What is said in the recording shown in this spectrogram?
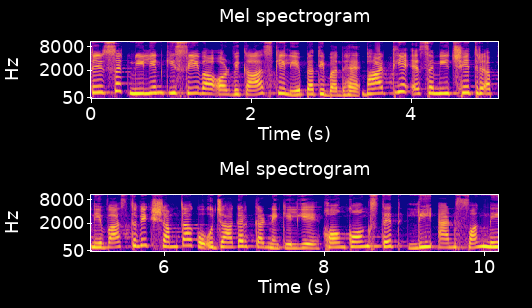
तिरसठ मिलियन की सेवा और विकास के लिए प्रतिबद्ध है। भारतीय एसएमई क्षेत्र अपनी वास्तविक क्षमता को उजागर करने के लिए हांगकांग स्थित ली एंड फंग ने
